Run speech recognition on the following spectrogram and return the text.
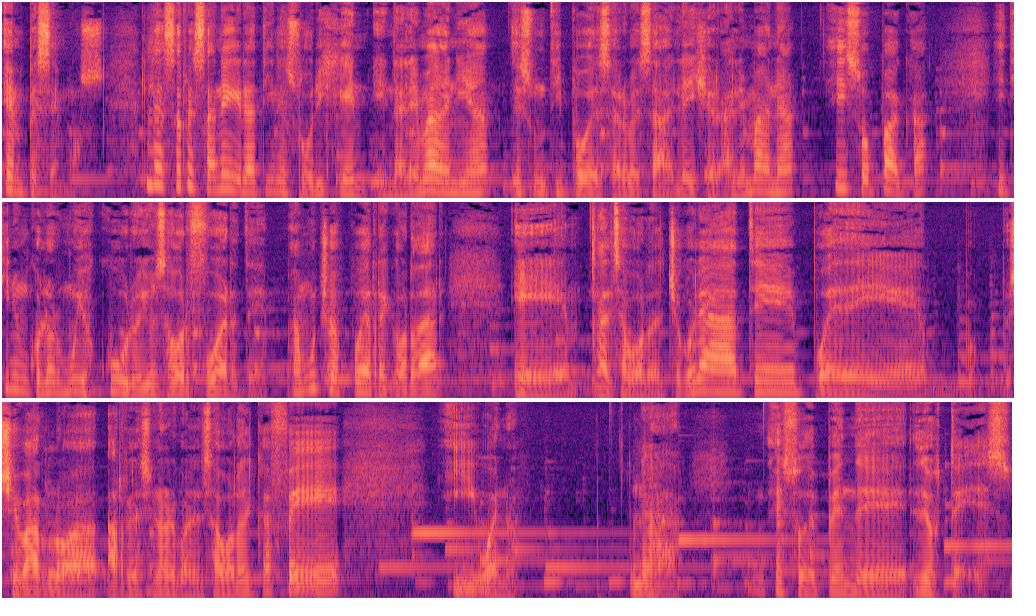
Empecemos. La cerveza negra tiene su origen en Alemania, es un tipo de cerveza Leger alemana, es opaca y tiene un color muy oscuro y un sabor fuerte. A muchos puede recordar eh, al sabor del chocolate, puede llevarlo a, a relacionar con el sabor del café y bueno, nada, eso depende de ustedes,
